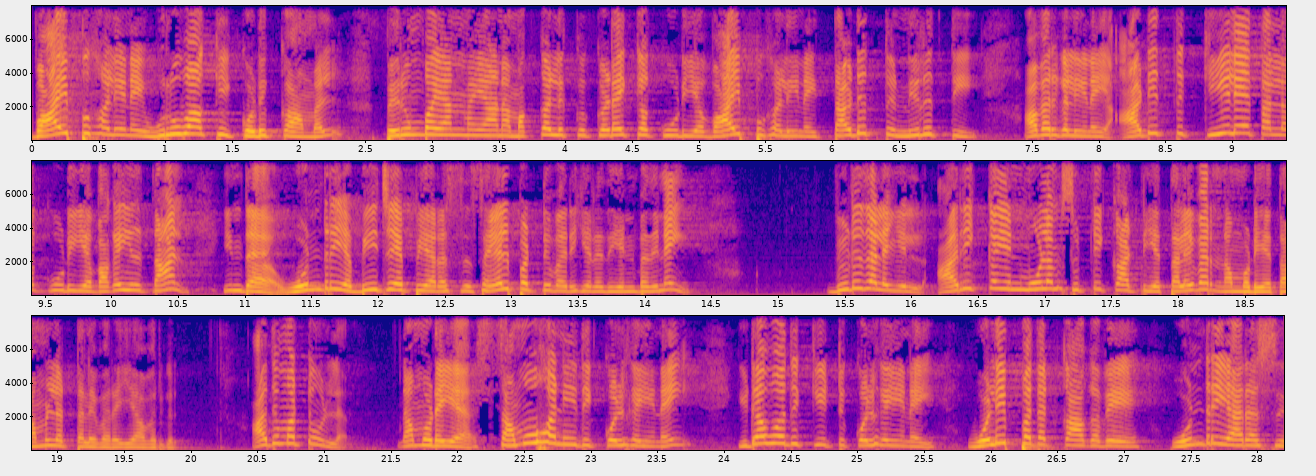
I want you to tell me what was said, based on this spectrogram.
வாய்ப்புகளினை உருவாக்கி கொடுக்காமல் பெரும்பயன்மையான மக்களுக்கு கிடைக்கக்கூடிய வாய்ப்புகளினை தடுத்து நிறுத்தி அவர்களினை அடித்து கீழே தள்ளக்கூடிய வகையில்தான் இந்த ஒன்றிய பிஜேபி அரசு செயல்பட்டு வருகிறது என்பதனை விடுதலையில் அறிக்கையின் மூலம் சுட்டிக்காட்டிய தலைவர் நம்முடைய தமிழர் தலைவர் ஐயா அவர்கள். அது மட்டும் இல்லை நம்முடைய சமூக நீதி கொள்கையினை இடஒதுக்கீட்டு கொள்கையினை ஒழிப்பதற்காகவே ஒன்றிய அரசு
